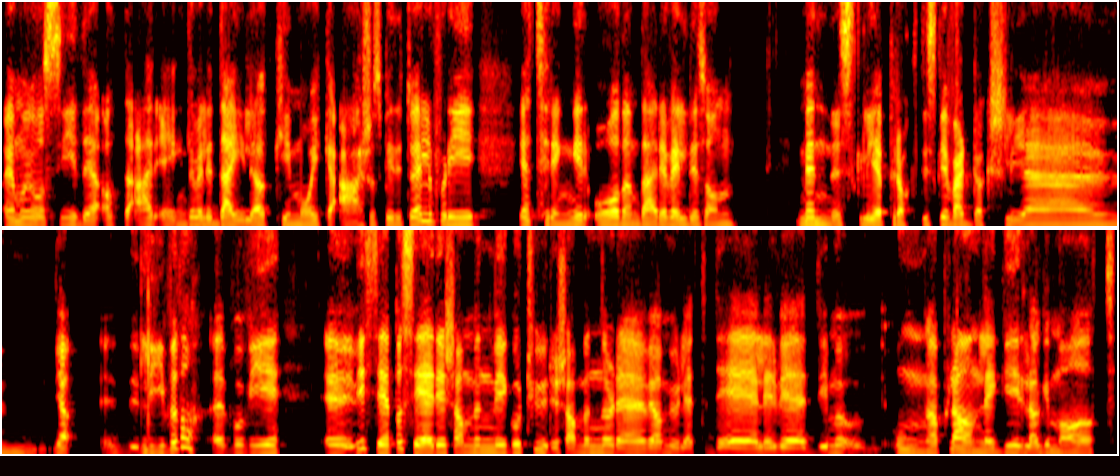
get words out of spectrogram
Og jeg må jo si det at det er egentlig veldig deilig at Kim òg ikke er så spirituell, fordi jeg trenger òg den derre veldig sånn menneskelige, praktiske, hverdagslige ja, livet, da. Hvor vi, eh, vi ser på serier sammen, vi går turer sammen når det, vi har mulighet til det, eller vi de med unga, planlegger, lager mat,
